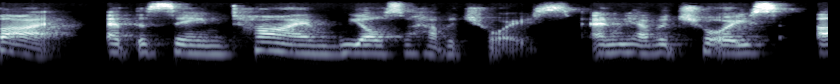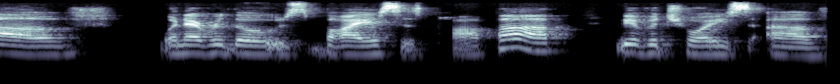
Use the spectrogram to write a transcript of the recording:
But at the same time we also have a choice. And we have a choice of whenever those biases pop up we have a choice of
